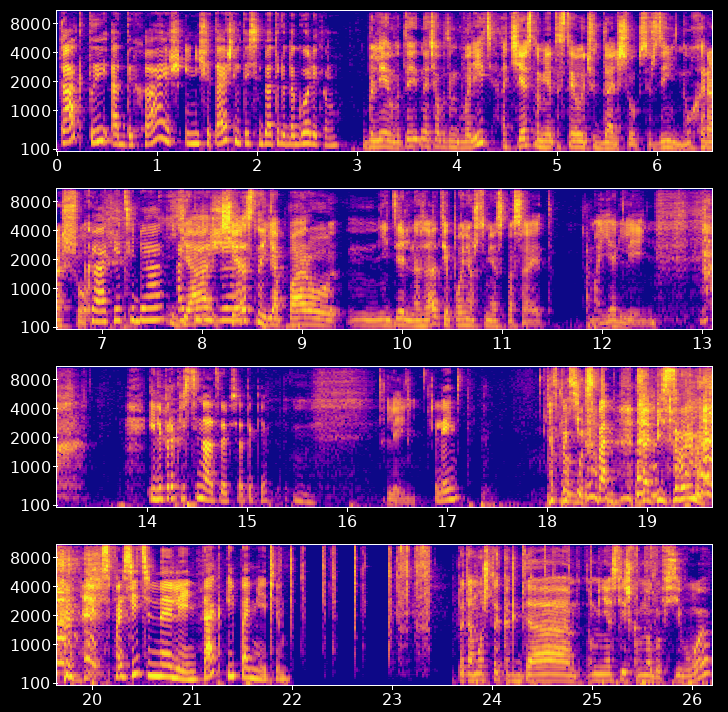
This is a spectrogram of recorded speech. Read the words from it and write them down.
Как ты отдыхаешь и не считаешь ли ты себя трудоголиком? Блин, вот ты начал об этом говорить, а честно, мне это стояло чуть дальше в обсуждении. Ну хорошо. Как я тебя Я, опережаю? честно, я пару недель назад я понял, что меня спасает. Моя лень. Или прокрастинация все-таки? Лень. Лень? Спаси- спа- Записываем. Спасительная лень. Так и пометим. Потому что когда у меня слишком много всего,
